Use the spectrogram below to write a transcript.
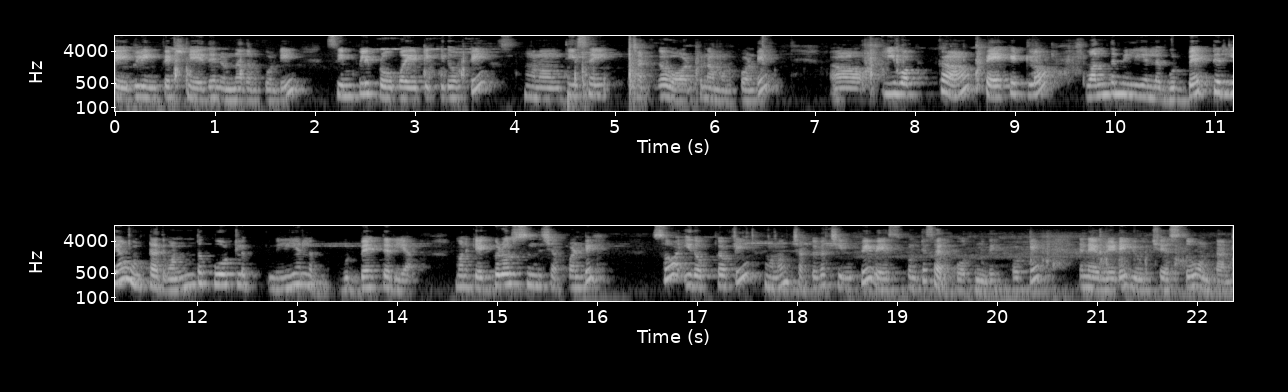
పేగులు ఇన్ఫెక్షన్ ఏదైనా ఉన్నదనుకోండి సింప్లీ ప్రోబయోటిక్ ఇది ఒకటి మనం తీసే చక్కగా వాడుకున్నాం అనుకోండి. ఈ ఒక్క ప్యాకెట్లో వంద మిలియన్ల గుడ్ బ్యాక్టీరియా ఉంటుంది. వంద కోట్ల మిలియన్ల గుడ్ బ్యాక్టీరియా మనకి ఎక్కడొస్తుంది చెప్పండి? సో ఇది ఒక్కటి మనం చక్కగా చింపి వేసుకుంటే సరిపోతుంది. ఓకే? నేను ఎవ్రీడే యూజ్ చేస్తూ ఉంటాను.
